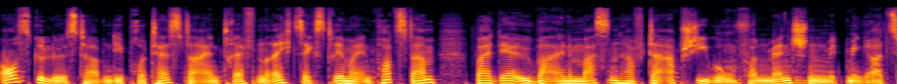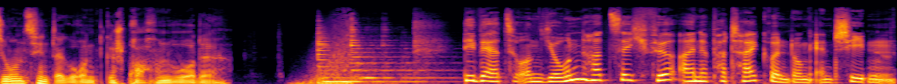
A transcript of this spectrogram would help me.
Ausgelöst haben die Proteste ein Treffen Rechtsextremer in Potsdam, bei der über eine massenhafte Abschiebung von Menschen mit Migrationshintergrund gesprochen wurde. Die Werteunion hat sich für eine Parteigründung entschieden.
